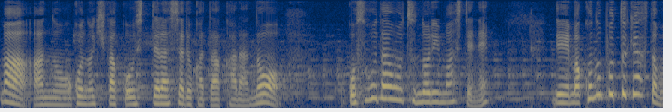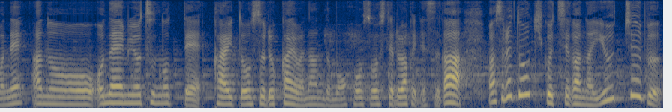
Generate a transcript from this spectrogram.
まあ、あのこの企画を知ってらっしゃる方からのご相談を募りましてね。で、まあ、このポッドキャストもね、あのお悩みを募って回答する回は何度も放送してるわけですが、まあ、それと大きく違うのは YouTube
